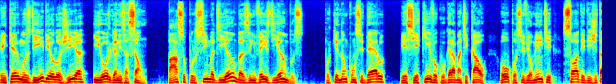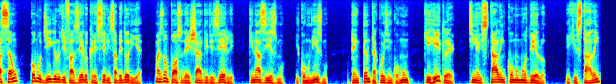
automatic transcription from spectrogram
em termos de ideologia e organização. Passo por cima de ambas em vez de ambos, porque não considero esse equívoco gramatical ou possivelmente só de digitação como digno de fazê-lo crescer em sabedoria. Mas não posso deixar de dizer-lhe que nazismo e comunismo têm tanta coisa em comum que Hitler tinha Stalin como modelo e que Stalin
